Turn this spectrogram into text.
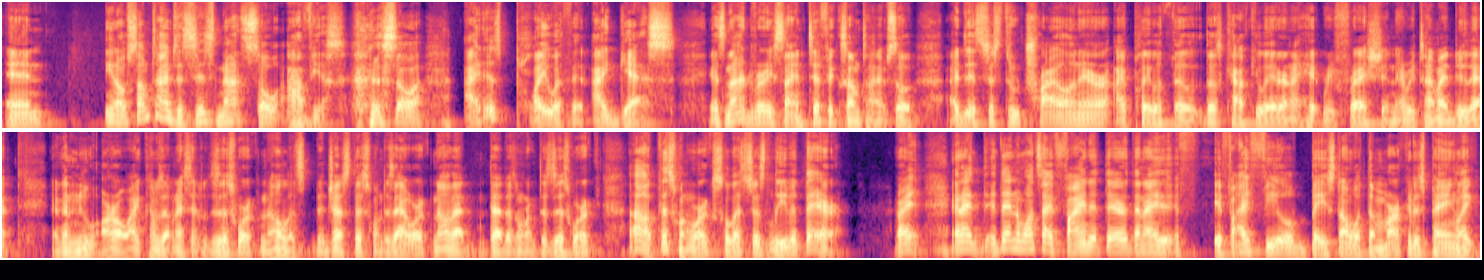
And you know, sometimes it's just not so obvious. so uh, I just play with it. I guess it's not very scientific sometimes. So I, it's just through trial and error. I play with the, those calculator and I hit refresh. And every time I do that, like a new ROI comes up and I said, does this work? No, let's adjust this one. Does that work? No, that, that doesn't work. Does this work? Oh, this one works. So let's just leave it there right? And i then once i find it there then i if, if i feel based on what the market is paying like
